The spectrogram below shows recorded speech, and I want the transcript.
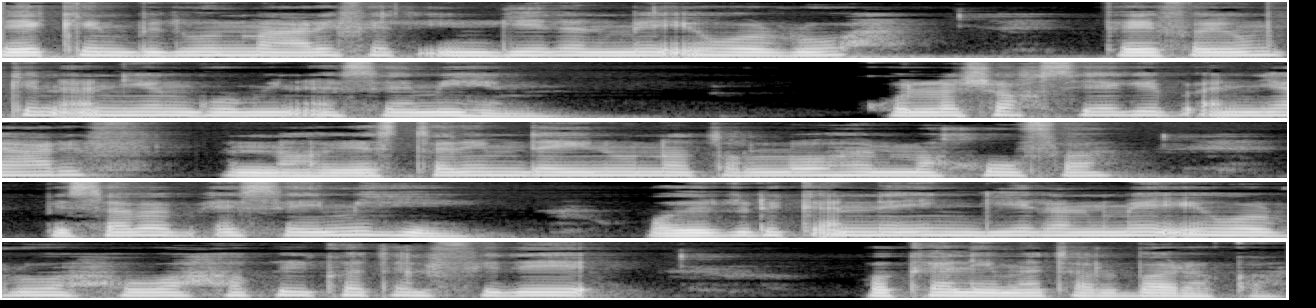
لكن بدون معرفة إنجيل الماء والروح كيف يمكن أن ينجو من أسامهم؟ كل شخص يجب أن يعرف أنه يستلم دينونة الله المخوفة بسبب أسامه ويدرك أن إنجيل الماء والروح هو حقيقة الفداء وكلمة البركة.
